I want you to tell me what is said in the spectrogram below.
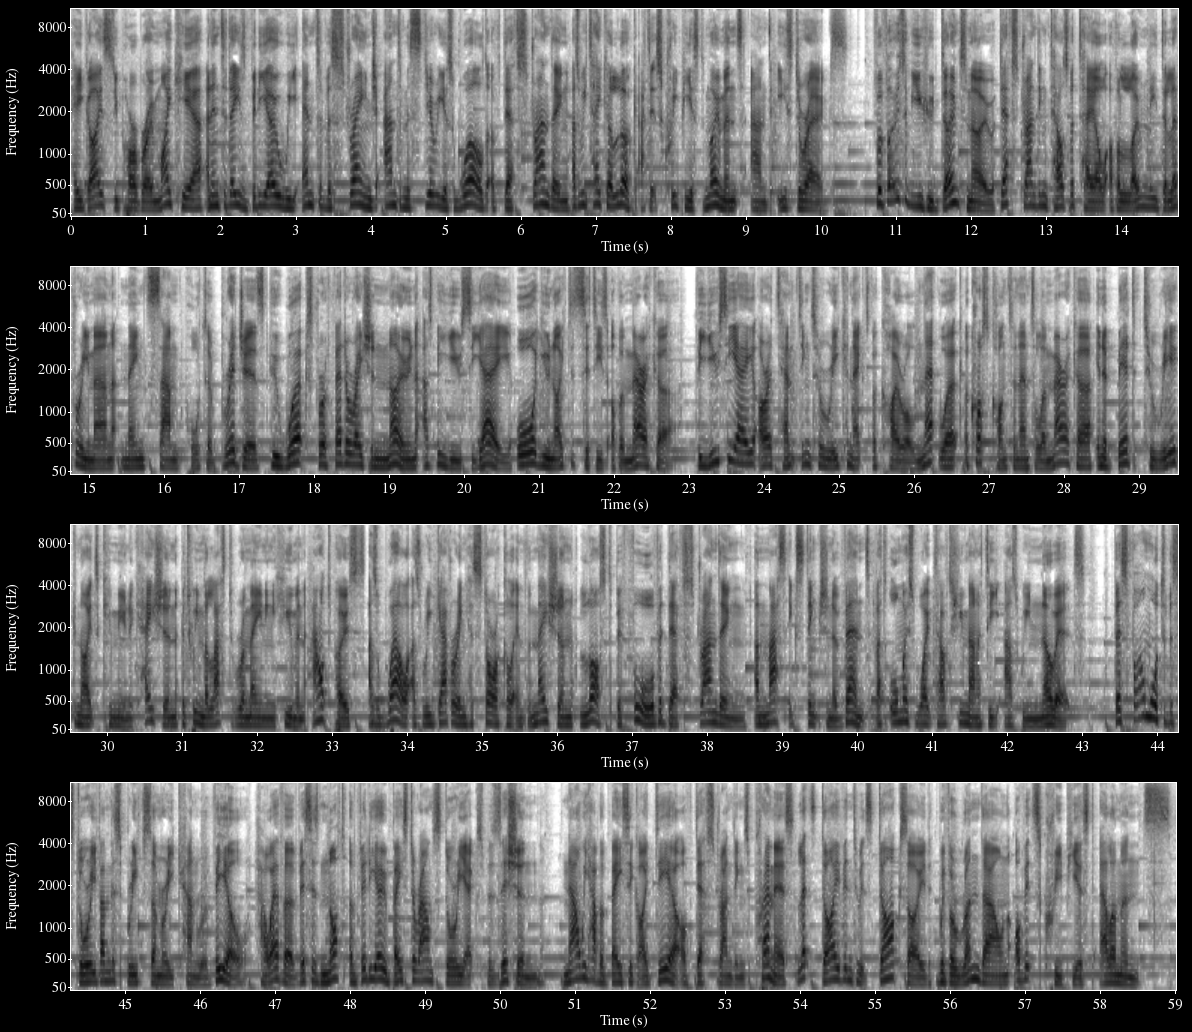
Hey guys, Super Mike here, and in today's video we enter the strange and mysterious world of Death Stranding as we take a look at its creepiest moments and easter eggs. For those of you who don't know, Death Stranding tells the tale of a lonely delivery man named Sam Porter Bridges who works for a federation known as the UCA, or United Cities of America. The UCA are attempting to reconnect the chiral network across continental America in a bid to reignite communication between the last remaining human outposts as well as regathering historical information lost before the Death Stranding, a mass extinction event that almost wiped out humanity as we know it. There's far more to the story than this brief summary can reveal, however this is not a video based around story exposition. Now we have a basic idea of Death Stranding's premise, let's dive into its dark side with a rundown of its creepiest elements.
